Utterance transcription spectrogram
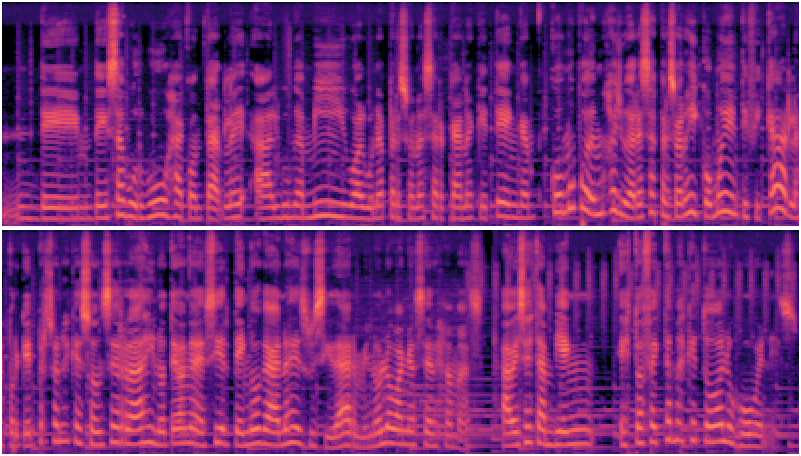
de, de esa burbuja a contarle a algún amigo, a alguna persona cercana que tengan. ¿Cómo podemos ayudar a esas personas y cómo identificarlas? Porque hay personas que son cerradas y no te van a decir, tengo ganas de suicidarme, no lo van a hacer jamás. A veces también esto afecta más que todo a los jóvenes.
